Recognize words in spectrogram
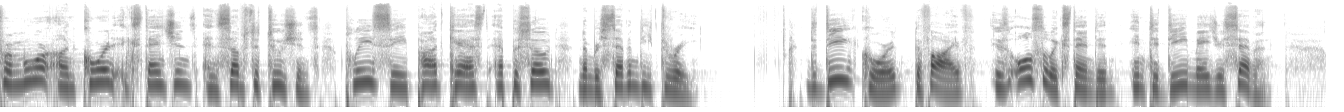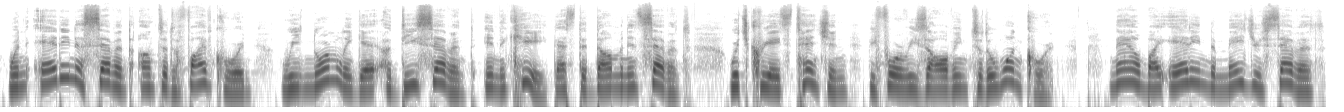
For more on chord extensions and substitutions, please see podcast episode number 73. The D chord, the 5, is also extended into D major 7. When adding a 7th onto the 5 chord, we normally get a D7th in the key, that's the dominant 7th, which creates tension before resolving to the 1 chord. Now, by adding the major 7th,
